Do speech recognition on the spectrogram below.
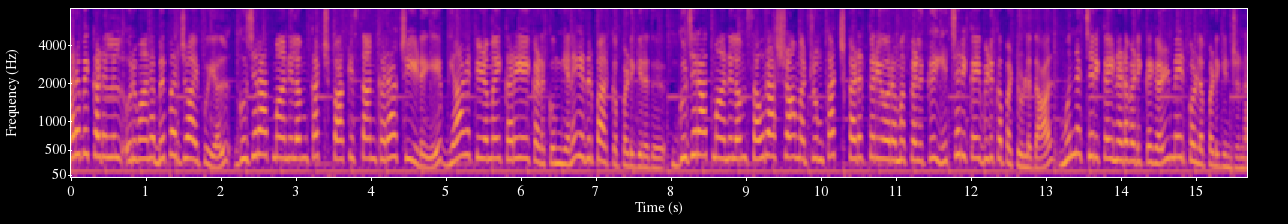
அரபிக்கடலில் உருவான பிபர்ஜாய் புயல் குஜராத் மாநிலம் கட்ச் பாகிஸ்தான் கராச்சி இடையே வியாழக்கிழமை கரையை கடக்கும் என எதிர்பார்க்கப்படுகிறது. குஜராத் மாநிலம் சௌராஷ்டிரா மற்றும் கட்ச் கடற்கரையோர மக்களுக்கு எச்சரிக்கை விடுக்கப்பட்டுள்ளதால் முன்னெச்சரிக்கை நடவடிக்கைகள் மேற்கொள்ளப்படுகின்றன.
